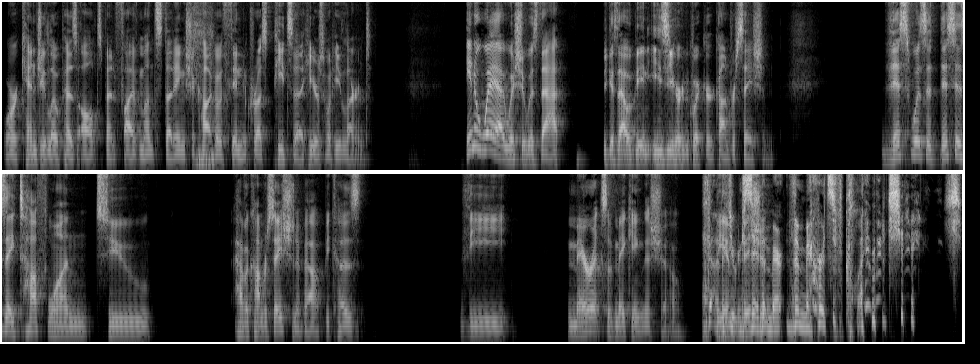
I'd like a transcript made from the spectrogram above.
or Kenji Lopez Alt spent five months studying Chicago thin crust pizza. Here's what he learned. In a way, I wish it was that because that would be an easier and quicker conversation. This was a this is a tough one to have a conversation about because the merits of making this show. I you were going to say the, ambition- mer- the merits of climate change.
